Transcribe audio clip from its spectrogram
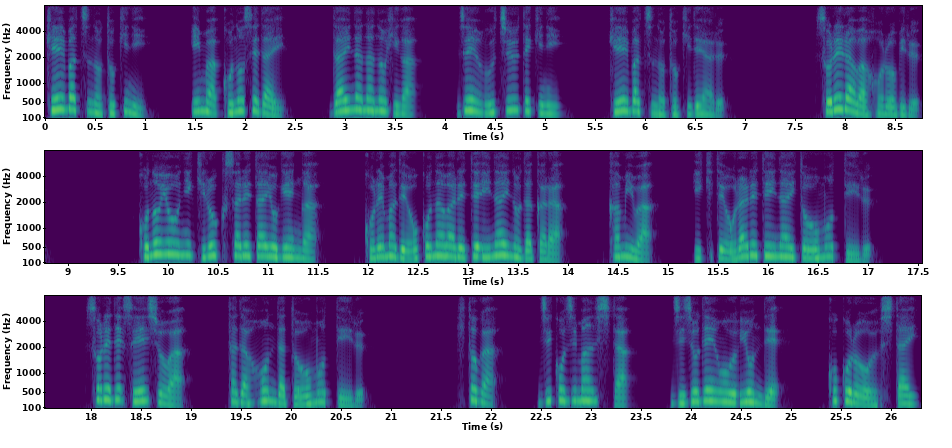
刑罰の時に、今この世代、第七の日が、全宇宙的に、刑罰の時である。それらは滅びる。このように記録された予言が、これまで行われていないのだから、神は、生きておられていないと思っている。それで聖書は、ただ本だと思っている。人が、自己自慢した、自助伝を読んで、心をしたい、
